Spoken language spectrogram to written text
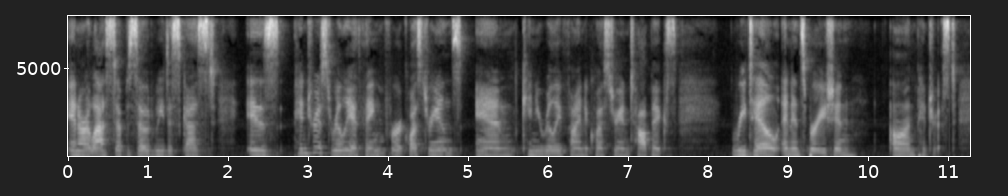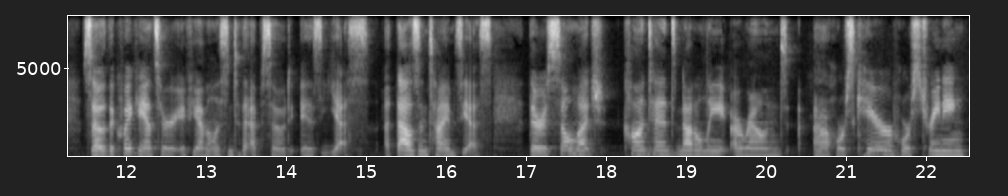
In our last episode, we discussed is Pinterest really a thing for equestrians, and can you really find equestrian topics, retail, and inspiration on Pinterest? So, the quick answer, if you haven't listened to the episode, is yes. A thousand times yes. There is so much content, not only around uh, horse care, horse training,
